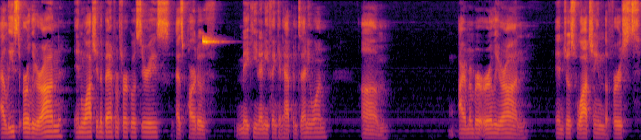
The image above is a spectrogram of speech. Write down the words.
at least earlier on in watching the Banned from FERCA series, as part of making anything can happen to anyone, um, I remember earlier on in just watching the first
